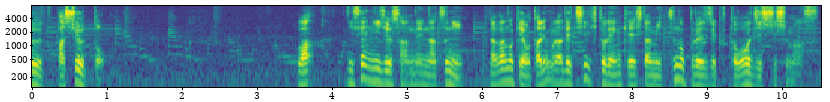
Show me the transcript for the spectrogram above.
ュートは2023年夏に長野県小谷村で地域と連携した3つのプロジェクトを実施します。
